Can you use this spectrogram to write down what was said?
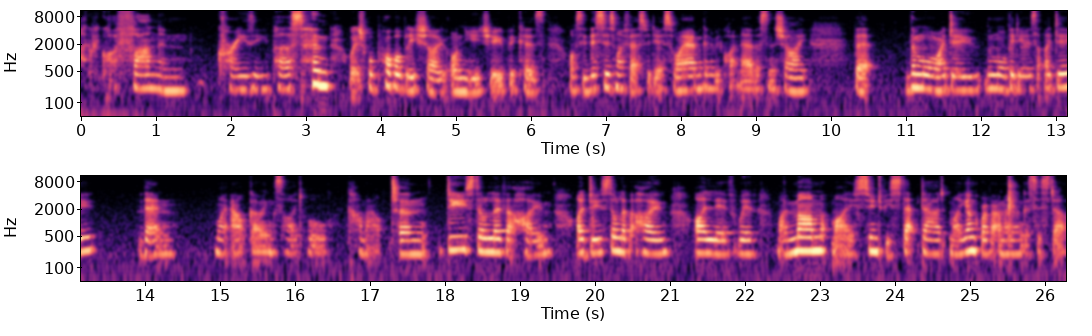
I could be quite fun and crazy person which will probably show on YouTube because obviously this is my first video so I am going to be quite nervous and shy but the more I do, the more videos that I do then my outgoing side will come out. Um, do you still live at home? I do still live at home. I live with my mum, my soon-to-be stepdad, my younger brother and my younger sister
